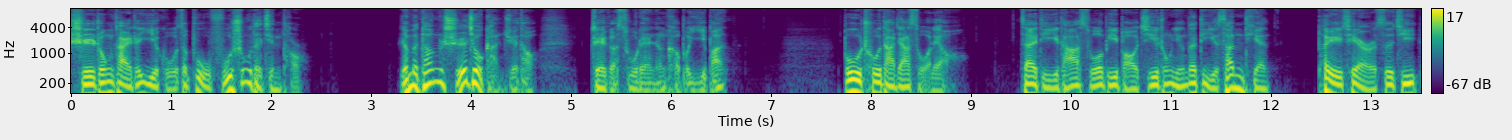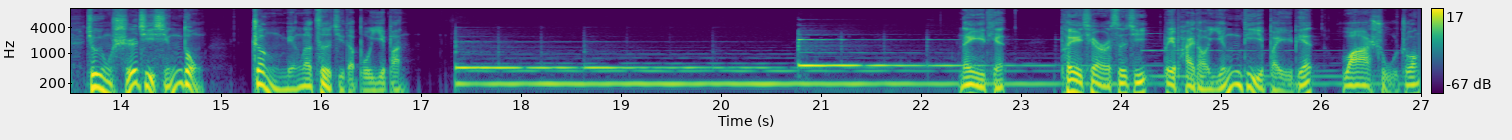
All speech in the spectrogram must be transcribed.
始终带着一股子不服输的劲头。人们当时就感觉到，这个苏联人可不一般。不出大家所料，在抵达索比堡集中营的第三天，佩切尔斯基就用实际行动。证明了自己的不一般。那一天，佩切尔斯基被派到营地北边挖树桩，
